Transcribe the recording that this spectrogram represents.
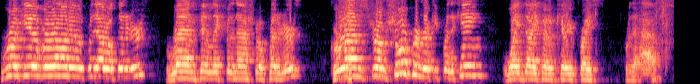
Rookie of Veronneau for the Ottawa Senators. Rem Pitlick for the Nashville Predators. Grundstrom, short print rookie for the Kings. White die cut of Carey Price for the Habs.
